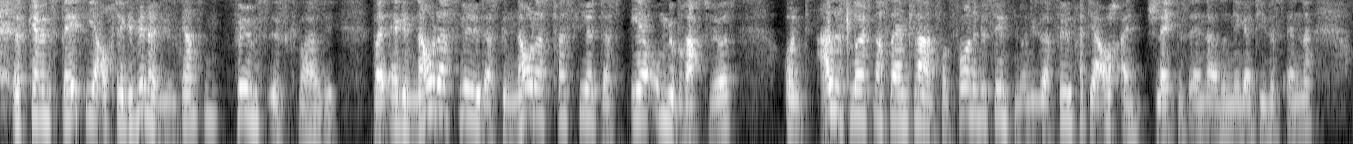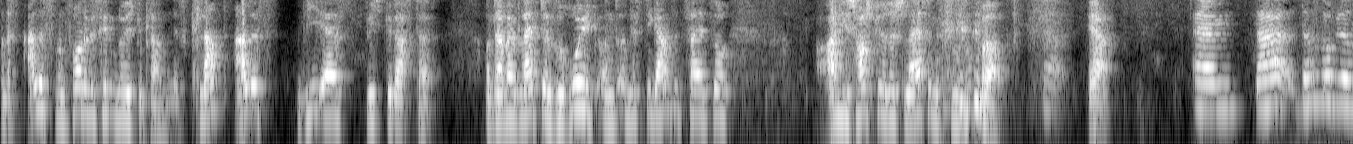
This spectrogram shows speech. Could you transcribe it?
dass Kevin Spacey ja auch der Gewinner dieses ganzen Films ist quasi. Weil er genau das will, dass genau das passiert, dass er umgebracht wird. Und alles läuft nach seinem Plan, von vorne bis hinten. Und dieser Film hat ja auch ein schlechtes Ende, also ein negatives Ende. Und das alles von vorne bis hinten durchgeplant. Und es klappt alles, wie er es sich gedacht hat. Und dabei bleibt er so ruhig und, und ist die ganze Zeit so, oh, die schauspielerische Leistung ist so super. Ja. Ja, Ähm, da, das ist auch wieder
